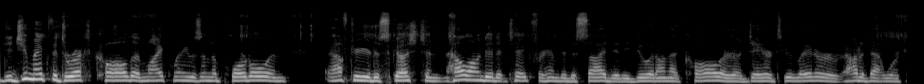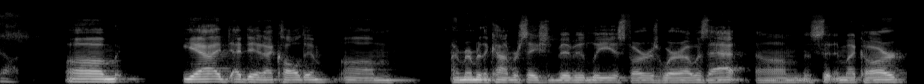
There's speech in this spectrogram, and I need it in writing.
did you make the direct call to Mike when he was in the portal and after your discussion, how long did it take for him to decide? Did he do it on that call or a day or two later, or how did that work out? Um, yeah, I, I did. I called him. Um, I remember the conversation vividly as far as where I was at. Um, sitting in my car,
